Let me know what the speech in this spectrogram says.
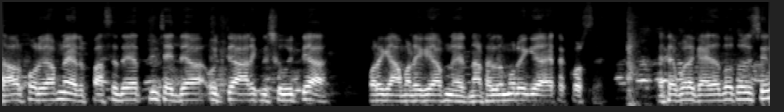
যাওয়ার পরে আপনার পাশে দেয়া তিন চারটা, ওইটা আরেক রিক্সা ওইটা পরে গিয়ে আমার গিয়ে আপনার নাটালের মোড়ে গিয়ে অ্যাটাক করছে। এটা করে গায়ে দাদা ধরেছেন,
